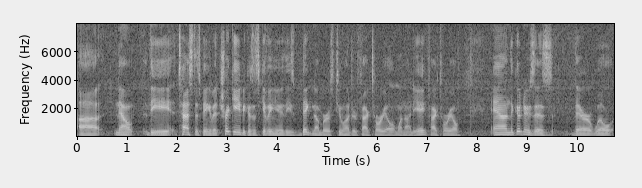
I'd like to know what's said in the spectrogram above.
Uh, now, the test is being a bit tricky because it's giving you these big numbers, 200 factorial and 198 factorial. And the good news is there will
